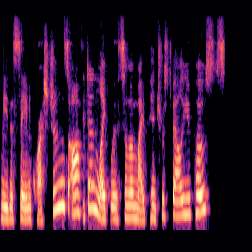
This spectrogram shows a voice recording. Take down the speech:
me the same questions often like with some of my pinterest value posts.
